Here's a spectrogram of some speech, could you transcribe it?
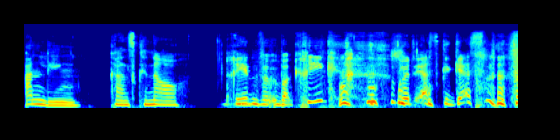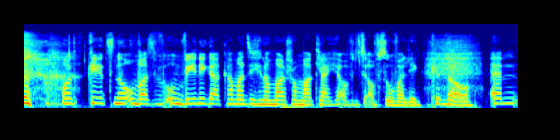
Anliegen. ganz genau. Reden wir über Krieg, wird erst gegessen und geht's nur um was, um weniger kann man sich nochmal schon mal gleich auf, aufs Sofa legen. Genau. Ähm,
